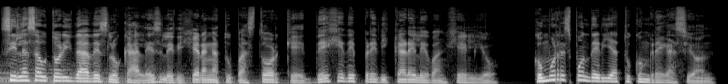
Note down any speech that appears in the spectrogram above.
Si las autoridades locales le dijeran a tu pastor que deje de predicar el Evangelio, ¿cómo respondería tu congregación?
